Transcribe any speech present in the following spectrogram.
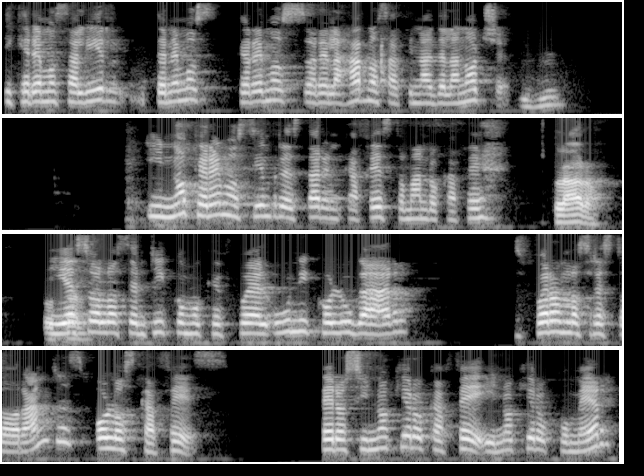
y queremos salir, tenemos, queremos relajarnos al final de la noche. Y no queremos siempre estar en cafés tomando café. Claro. Y eso lo sentí como que fue el único lugar, fueron los restaurantes o los cafés. Pero si no quiero café y no quiero comer,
